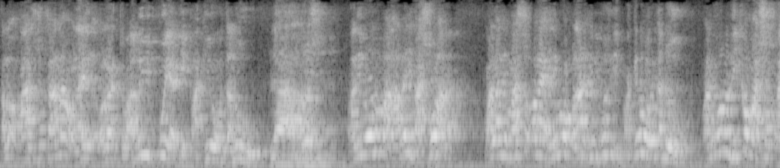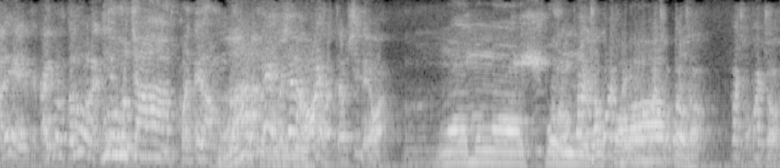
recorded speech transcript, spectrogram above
Kalau masuk sana oleh oleh dua ribu ya dibagi orang telu. Lah. Terus paling orang malah lagi masuk ah. Malah masuk oleh lima belas ribu dibagi orang telu. Paling orang liko masuk oleh kayak orang telu oleh. Ya apa jam. Hah? Eh, sana, wah, macam sini wah. Ngomong pojok, pojok, pojok.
